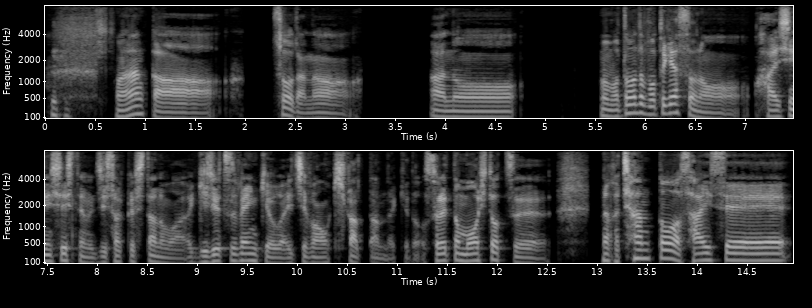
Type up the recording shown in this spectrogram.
まあなんか、そうだな。あの、まあもともとポッドキャストの配信システム自作したのは技術勉強が一番大きかったんだけど、それともう一つ、なんかちゃんと再生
